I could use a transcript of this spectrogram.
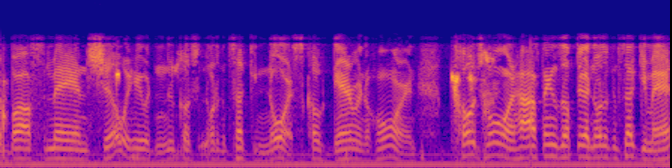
the Boss Man Show. We're here with the new coach of Northern Kentucky Norse, Coach Darrin Horn. Coach Horn, how's things up there in Northern Kentucky, man?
